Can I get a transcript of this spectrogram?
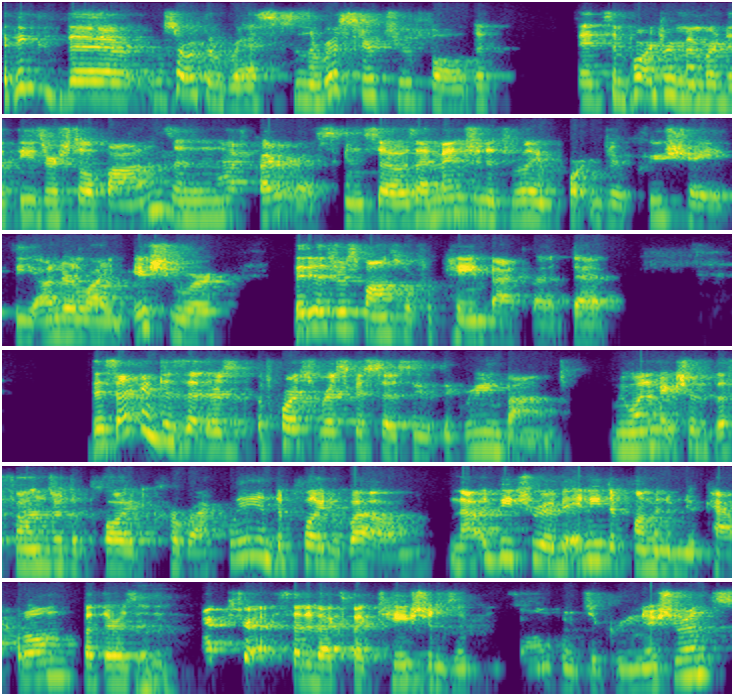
I think the we'll start with the risks, and the risks are twofold it's important to remember that these are still bonds and have credit risk. And so, as I mentioned, it's really important to appreciate the underlying issuer that is responsible for paying back that debt. The second is that there's, of course, risk associated with the green bond. We want to make sure that the funds are deployed correctly and deployed well. And that would be true of any deployment of new capital, but there's an mm-hmm. extra set of expectations and concerns when it's a green issuance.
